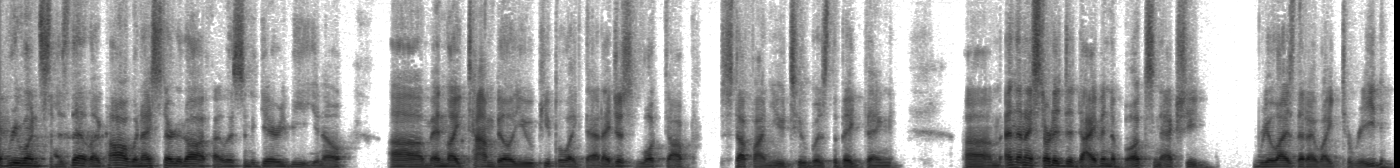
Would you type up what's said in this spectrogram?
everyone says that. Like, oh, when I started off, I listened to Gary V. You know, um, and like Tom Bilyeu, people like that. I just looked up stuff on YouTube was the big thing. Um, and then I started to dive into books and actually realized that I like to read.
